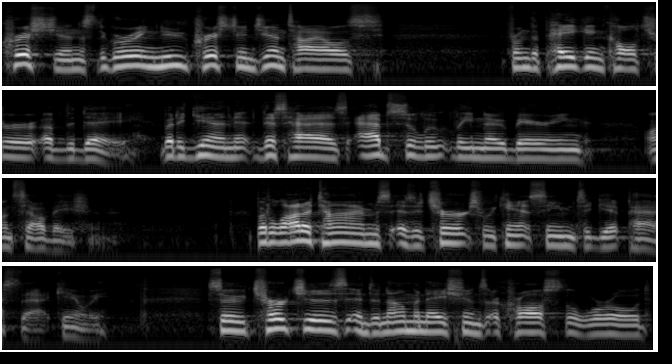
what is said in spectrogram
Christians, the growing new Christian Gentiles from the pagan culture of the day. But again, this has absolutely no bearing on salvation. But a lot of times as a church, we can't seem to get past that, can we? So, churches and denominations across the world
